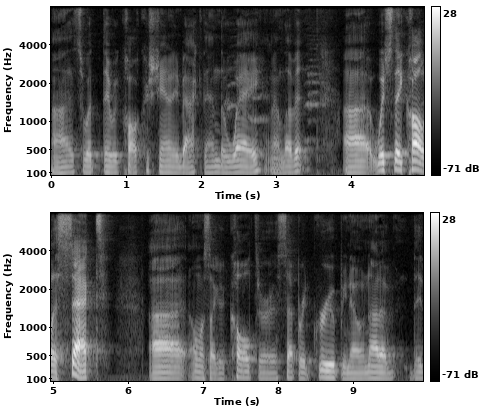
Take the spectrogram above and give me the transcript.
uh, that's what they would call Christianity back then, the way, and I love it, uh, which they call a sect, uh, almost like a cult or a separate group, you know, not a, they,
